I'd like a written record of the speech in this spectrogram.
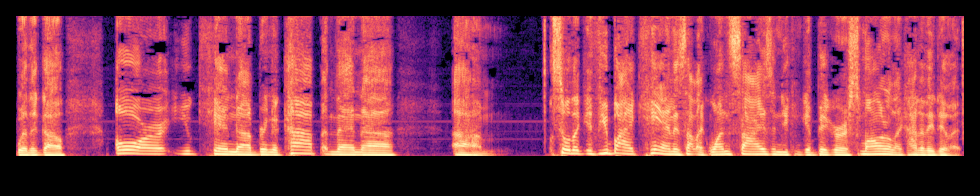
with it, go. Or you can uh, bring a cup, and then, uh, um, so like if you buy a can, is that like one size, and you can get bigger or smaller? Like how do they do it?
